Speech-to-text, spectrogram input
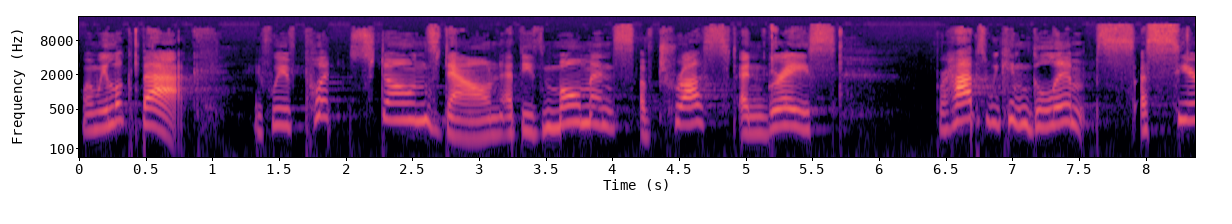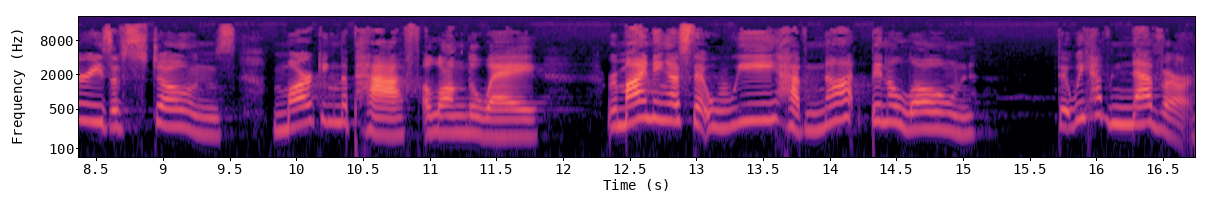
when we look back, if we've put stones down at these moments of trust and grace, perhaps we can glimpse a series of stones marking the path along the way, reminding us that we have not been alone, that we have never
